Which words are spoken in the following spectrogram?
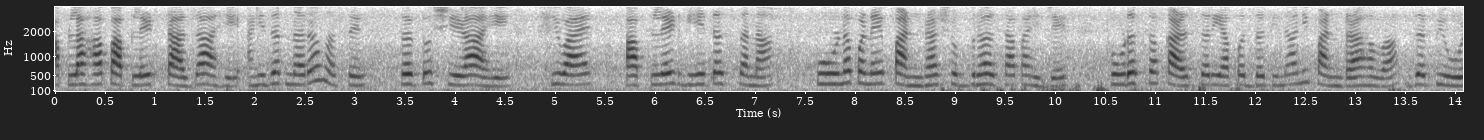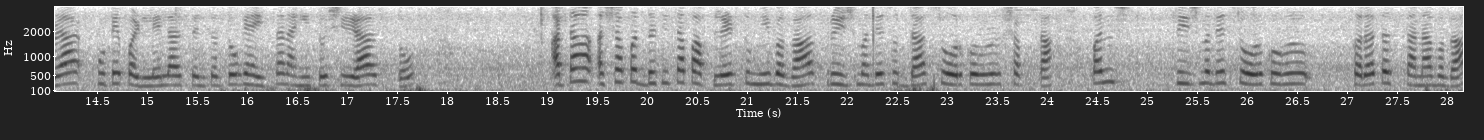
आपला हा पापलेट ताजा आहे. आणि जर नरम असेल तर तो शिळा आहे. शिवाय पापलेट घेत असताना पूर्णपणे पांढरा शुभ्र असा पाहिजे. थोडंसं काळसर या पद्धतीनं आणि पांढरा हवा. जर पिवळा कुठे पडलेला असेल तर तो घ्यायचा नाही तो शिळा असतो. आता अशा पद्धतीचा पापलेट तुम्ही बघा फ्रीजमध्ये सुद्धा स्टोअर करू शकता. पण फ्रीजमध्ये स्टोअर करू करत असताना बघा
